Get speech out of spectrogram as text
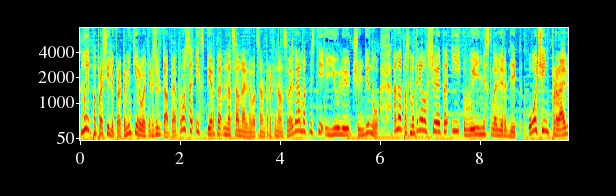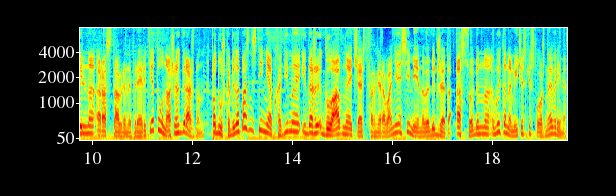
Мы попросили прокомментировать результаты опроса эксперта Национального центра финансовой грамотности Юлию Чундину. Она посмотрела все это и вынесла вердикт. Очень правильно расставлены приоритеты у наших граждан. Подушка безопасности – необходимая и даже главная часть формирования семейного бюджета, особенно в экономически сложное время.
